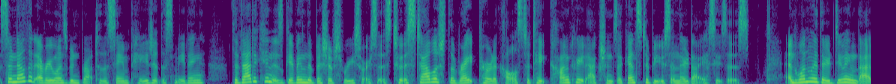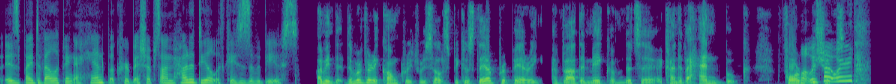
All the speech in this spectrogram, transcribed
So now that everyone's been brought to the same page at this meeting, the Vatican is giving the bishops resources to establish the right protocols to take concrete actions against abuse in their dioceses. And one way they're doing that is by developing a handbook for bishops on how to deal with cases of abuse. I mean, there were very concrete results because they're preparing a vademecum. That's a, a kind of a handbook for what bishops. was that word?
